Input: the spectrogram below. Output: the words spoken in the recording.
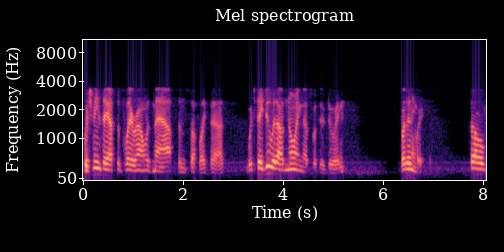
which means they have to play around with math and stuff like that, which they do without knowing that's what they're doing. But anyway, so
